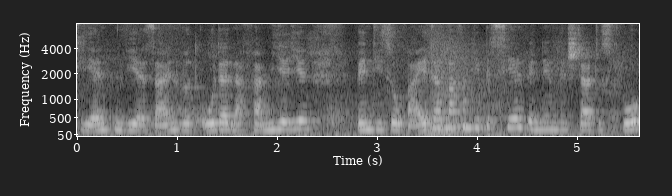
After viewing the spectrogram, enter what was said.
Klienten, wie er sein wird, oder einer Familie, wenn die so weitermachen wie bisher, wir nehmen den Status quo,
